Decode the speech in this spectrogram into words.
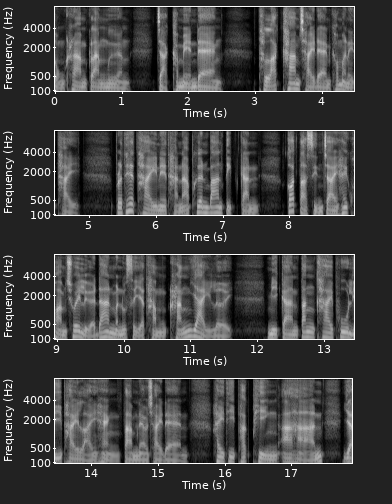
สงครามกลางเมือง จากเขมรแดง ทะลักข้ามชายแดนเข้ามาในไทย ประเทศไทยในฐานะเพื่อนบ้านติดกัน ก็ตัดสินใจให้ความช่วยเหลือด้านมนุษยธรรมครั้งใหญ่เลย มีการตั้งค่ายผู้ลี้ภัยหลายแห่งตามแนวชายแดน ให้ที่พักพิง อาหารยา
